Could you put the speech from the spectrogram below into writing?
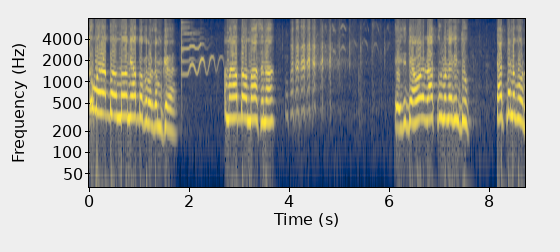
তোমার আব্বা আম্মা আমি আব্বা খবর জমকে আমার আব্বা আম্মা আছে না? এই যে দেহ রাগ করবে না কিন্তু। কাটবে না বোন।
